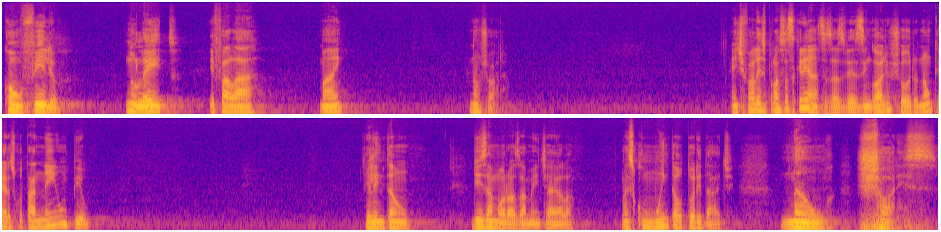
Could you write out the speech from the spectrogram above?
com um filho no leito e falar: Mãe, não chora. A gente fala isso para nossas crianças, às vezes, engole o choro, não quer escutar nenhum pio. Ele então diz amorosamente a ela, mas com muita autoridade: Não chores.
